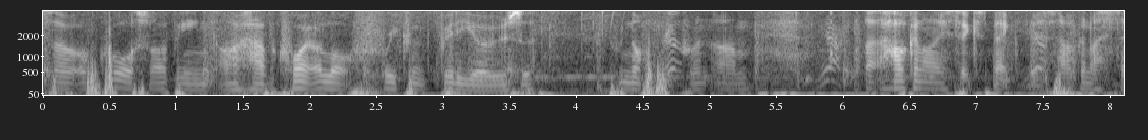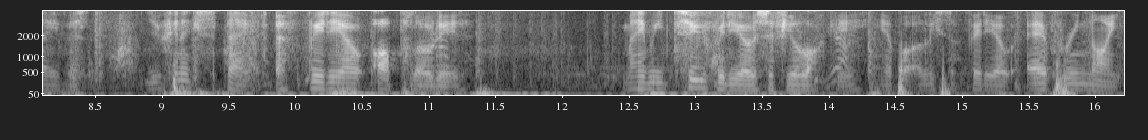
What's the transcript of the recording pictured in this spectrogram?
So of course I've been I have quite a lot of frequent videos uh, not frequent um how can I expect this? How can I say this? You can expect a video uploaded maybe two videos if you're lucky yeah but at least a video every night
